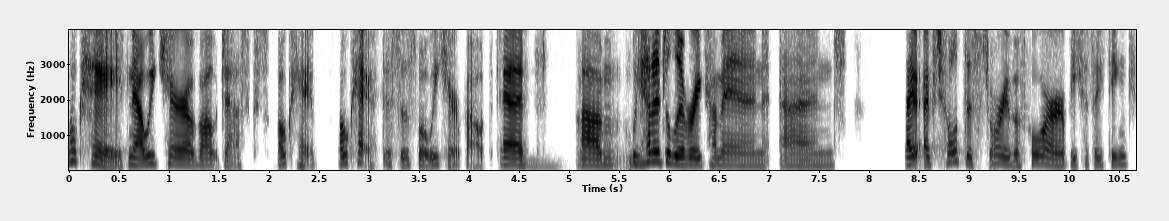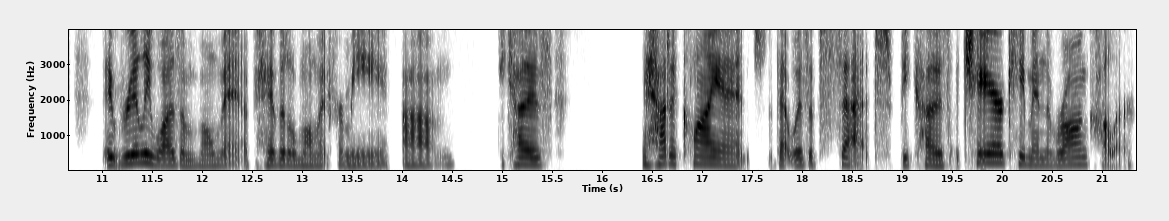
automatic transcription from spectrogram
okay, now we care about desks. Okay. Okay. This is what we care about. And mm-hmm. um, we had a delivery come in and I, I've told this story before because I think it really was a moment, a pivotal moment for me. Um, because I had a client that was upset because a chair came in the wrong color.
